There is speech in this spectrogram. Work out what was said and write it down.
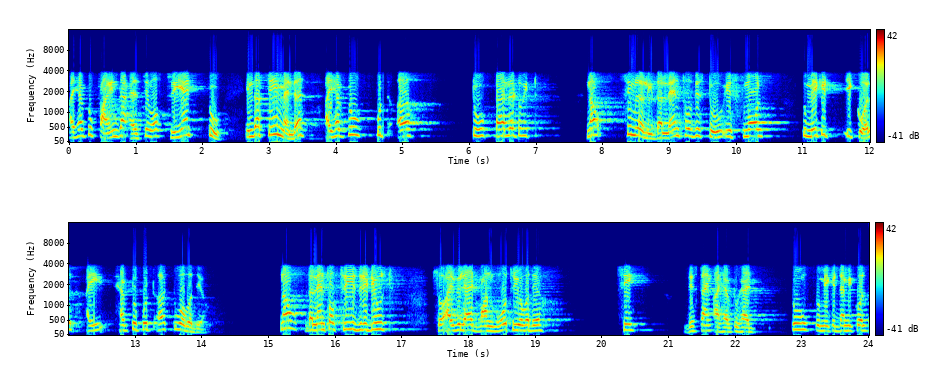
I have to find the LCM of 3 and 2. In the same manner, I have to put a 2 parallel to it. Now similarly the length of this 2 is small. To make it equal I have to put a 2 over there. Now the length of 3 is reduced so I will add one more 3 over there. See this time I have to add 2 to make it them equal.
